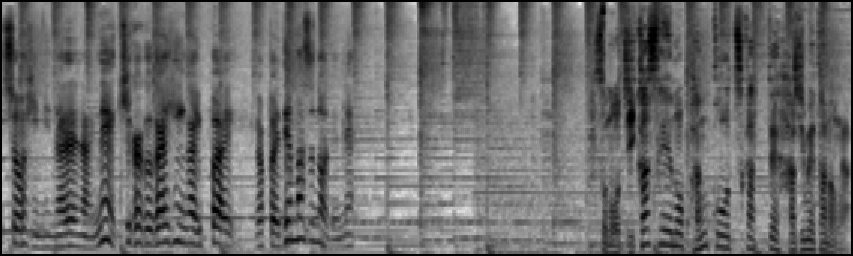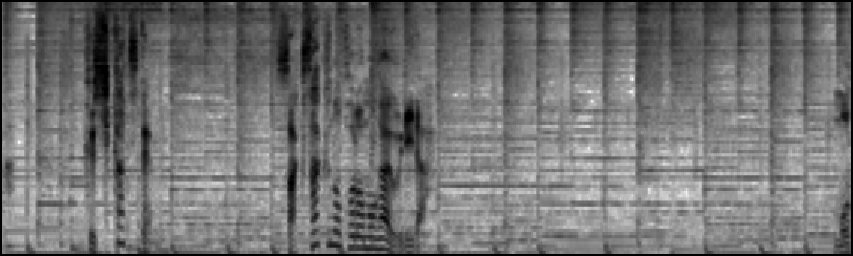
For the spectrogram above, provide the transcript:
商品になれないね。規格外品がいっぱいやっぱり出ますのでね。その自家製のパン粉を使って始めたのが串カツ店。サクサクの衣が売りだ。もっ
